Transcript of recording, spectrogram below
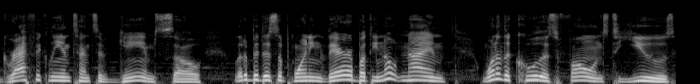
graphically intensive games. So a little bit disappointing there, but the Note 9 one of the coolest phones to use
